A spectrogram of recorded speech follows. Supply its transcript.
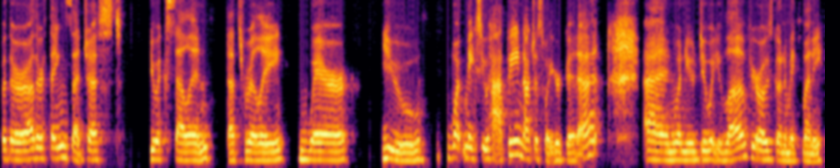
but there are other things that just you excel in. That's really where you what makes you happy, not just what you're good at. And when you do what you love, you're always going to make money.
